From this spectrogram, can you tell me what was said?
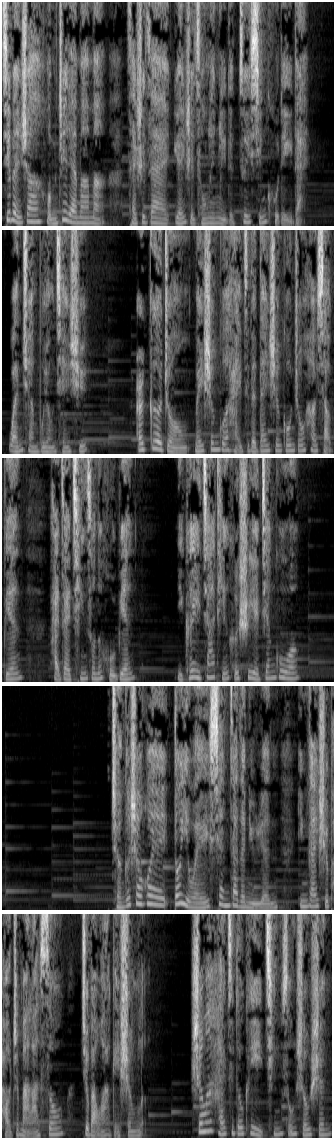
基本上，我们这代妈妈才是在原始丛林里的最辛苦的一代，完全不用谦虚。而各种没生过孩子的单身公众号小编，还在轻松的湖边，你可以家庭和事业兼顾哦。整个社会都以为现在的女人应该是跑着马拉松就把娃给生了，生完孩子都可以轻松收身，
